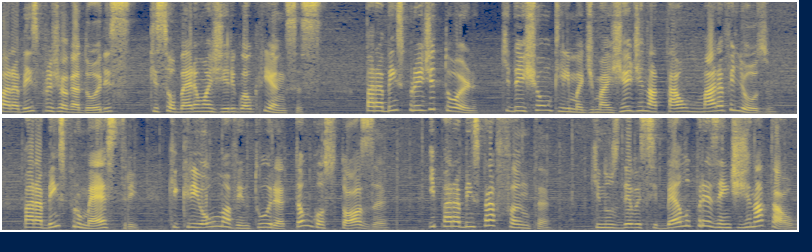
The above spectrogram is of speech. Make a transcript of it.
Parabéns para os jogadores que souberam agir igual crianças. Parabéns pro editor, que deixou um clima de magia de Natal maravilhoso. Parabéns pro mestre, que criou uma aventura tão gostosa. E parabéns pra Fanta, que nos deu esse belo presente de Natal.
